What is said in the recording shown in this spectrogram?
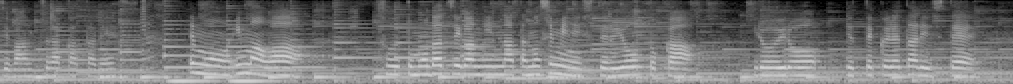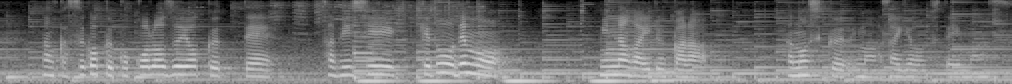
一番辛かったですでも今はそういう友達がみんな楽しみにしてるよとかいろいろ言ってくれたりしてなんかすごく心強くって寂しいけどでもみんながいるから楽しく今作業しています。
